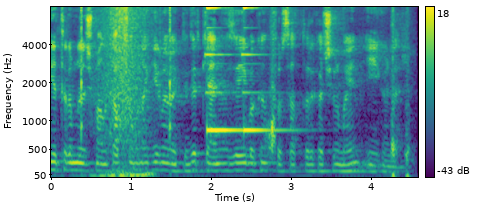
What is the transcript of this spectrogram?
Yatırım danışmanlık kapsamına girmemektedir. Kendinize iyi bakın. Fırsatları kaçırmayın. İyi günler.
